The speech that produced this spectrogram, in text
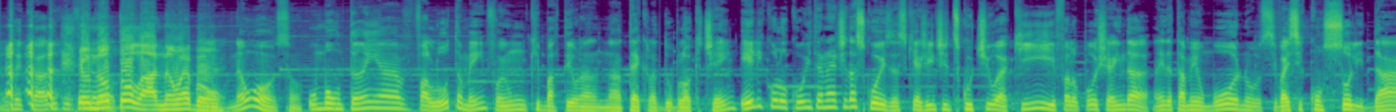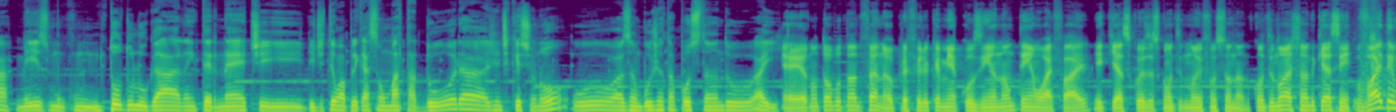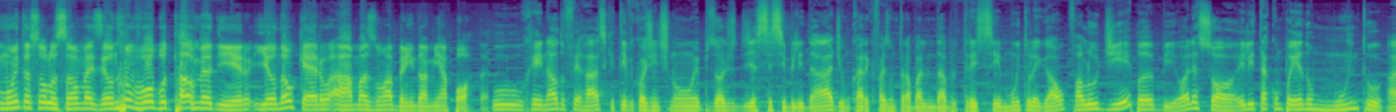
um recado que. Eu não tô lá, não é bom. É, não ouçam. O Montanha falou também, foi um que bateu na, na tecla do blockchain. Ele colocou a internet das coisas, que a gente discutiu aqui e falou, poxa, ainda, ainda tá meio morno, se vai se consolidar mesmo com todo lugar na internet e, e de ter uma aplicação matadora, a gente questionou. O Azambu já tá postando aí. É, eu não tô botando fé, não. Eu prefiro que a minha cozinha não tenha Wi-Fi e que as coisas continuem funcionando. Continuo achando que assim, vai ter muita solução, mas eu não vou botar o meu dinheiro e eu não quero a Amazon abrindo a minha porta. O Reinaldo Ferraz, que teve com a gente num episódio de acessibilidade, um cara que faz um trabalho no W3C muito legal, falou de EPUB. Olha só, ele tá acompanhando muito a,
